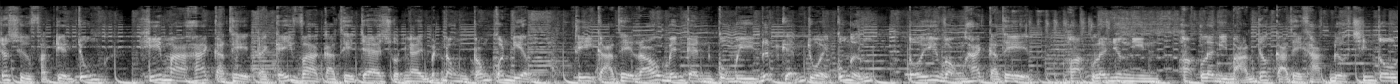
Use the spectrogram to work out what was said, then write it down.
cho sự phát triển chung khi mà hai cá thể trái cây và cá thể chè suốt ngày bất đồng trong quan điểm thì cá thể rau bên cạnh cũng bị đứt gãy chuỗi cung ứng. Tôi hy vọng hai cá thể hoặc là nhường nhìn hoặc là nghỉ bán cho cá thể khác được sinh tồn.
